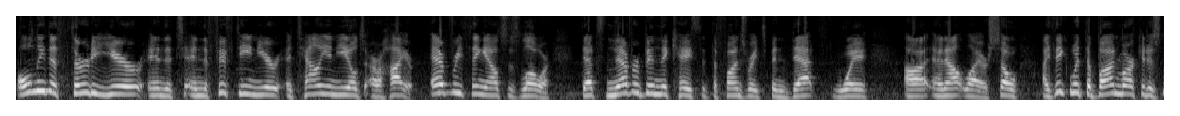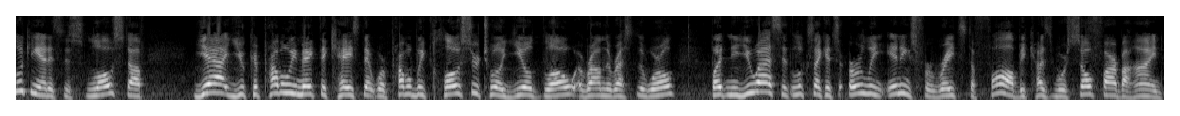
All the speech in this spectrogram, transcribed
Only the 30 year and the, and the 15 year Italian yields are higher. Everything else is lower. That's never been the case that the funds rate's been that way uh, an outlier. So I think what the bond market is looking at is this low stuff. Yeah, you could probably make the case that we're probably closer to a yield low around the rest of the world. But in the U.S., it looks like it's early innings for rates to fall because we're so far behind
